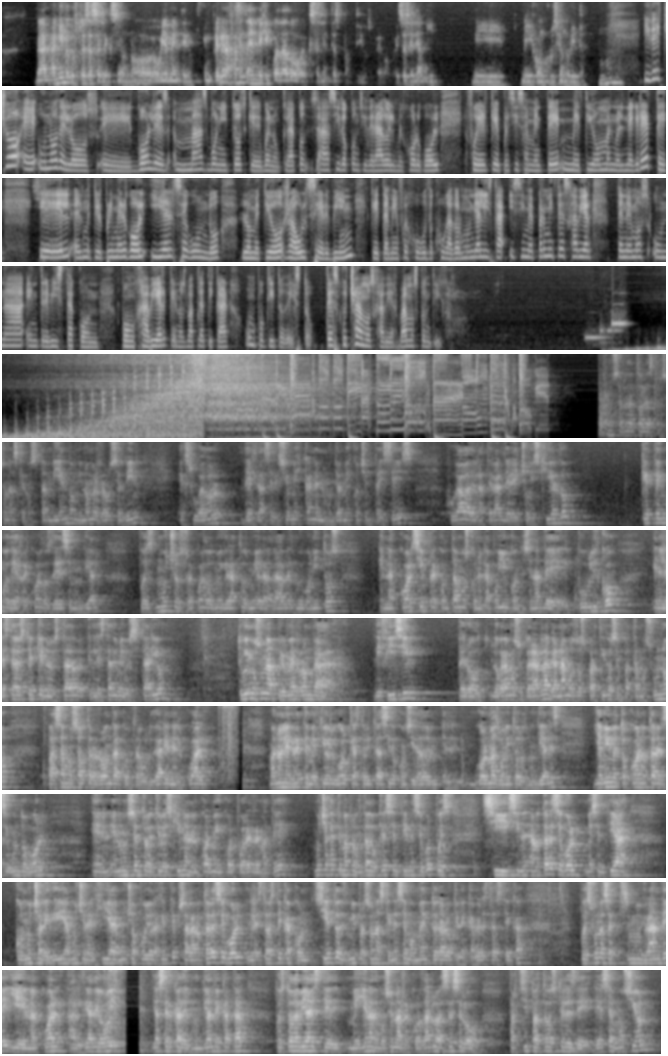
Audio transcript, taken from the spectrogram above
a, mí me gustó esa selección, ¿no? Obviamente, en, primera fase también México ha dado excelentes partidos, pero esa sería mi, mi, mi conclusión ahorita. Y de hecho, eh, uno de los eh, goles más bonitos que, bueno, que ha, ha, sido considerado el mejor gol fue el que precisamente metió Manuel Negrete. Sí. Él, él metió el primer gol y el segundo lo metió Raúl Servín, que también fue jugador mundialista. Y si me permites, Javier, tenemos una entrevista con, con Javier que nos va a platicar un poquito de esto. Te escuchamos, Javier. Vamos contigo. Saludo a todas las personas que nos están viendo. Mi nombre es Raúl Servín, exjugador de la selección mexicana en el Mundial México 86. Jugaba de lateral derecho o izquierdo. ¿Qué tengo de recuerdos de ese Mundial? Pues muchos recuerdos muy gratos, muy agradables, muy bonitos, en la cual siempre contamos con el apoyo incondicional del público en el Estadio Azteca en el Estadio, en el estadio Universitario. Tuvimos una primera ronda difícil, pero logramos superarla, ganamos dos partidos, empatamos uno, pasamos a otra ronda contra Bulgaria en el cual Manuel Negrete metió el gol que hasta ahorita ha sido considerado el, gol más bonito de los mundiales y a mí me tocó anotar el segundo gol en, en, un centro de tiro de esquina en el cual me incorporé rematé. Mucha gente me ha preguntado qué sentí en ese gol, pues si sin anotar ese gol me sentía con mucha alegría, mucha energía, mucho apoyo a la gente, pues al anotar ese gol en el Estado Azteca con cientos de mil personas que en ese momento era lo que le cabía al Estado Azteca, pues fue una satisfacción muy grande y en la cual al día de hoy, ya cerca del Mundial de Qatar, pues todavía este, me llena de emoción al recordarlo, hacérselo participa a todos ustedes de, esa emoción.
